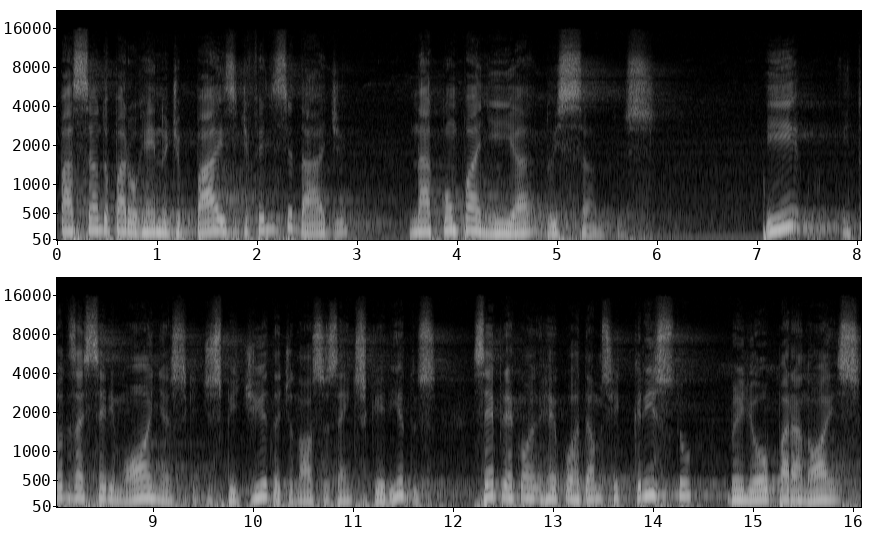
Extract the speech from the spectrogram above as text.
passando para o reino de paz e de felicidade na companhia dos santos. E em todas as cerimônias de despedida de nossos entes queridos, sempre recordamos que Cristo brilhou para nós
